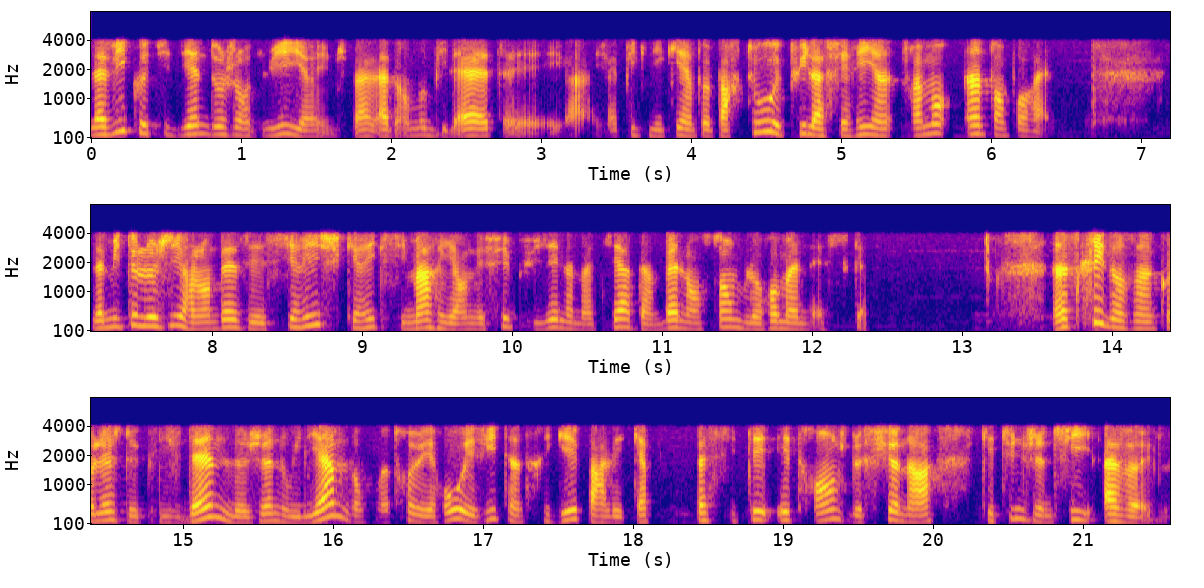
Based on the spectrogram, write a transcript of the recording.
la vie quotidienne d'aujourd'hui. Il se balade en mobilette, et, il va pique-niquer un peu partout, et puis la féerie hein, vraiment intemporelle. La mythologie irlandaise est si riche qu'Éric Simard y a en effet puisé la matière d'un bel ensemble romanesque. Inscrit dans un collège de Clifden, le jeune William, donc notre héros, est vite intrigué par les capacités étranges de Fiona, qui est une jeune fille aveugle.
